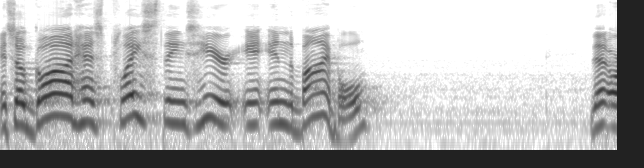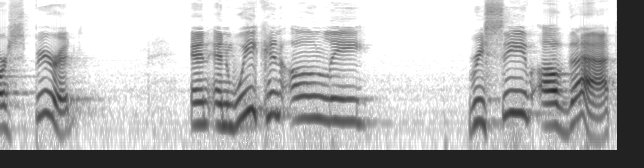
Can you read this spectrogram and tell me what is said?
And so God has placed things here in, in the Bible that are spirit And, and we can only receive of that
